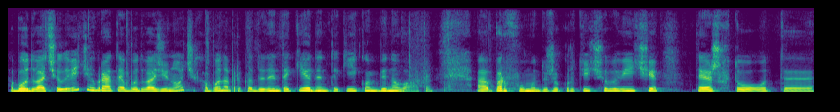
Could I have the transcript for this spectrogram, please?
або два чоловічих брати, або два жіночих, або, наприклад, один такий, один такий комбінувати. Парфуми дуже круті чоловічі. Теж хто, от, е,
